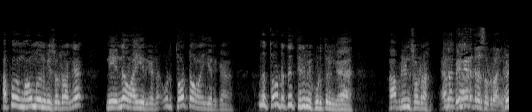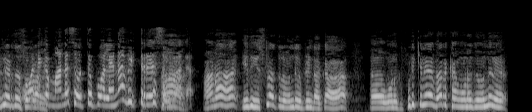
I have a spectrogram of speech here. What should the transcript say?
அப்போ முகமது நபி சொல்றாங்க நீ என்ன வாங்கியிருக்க ஒரு தோட்டம் வாங்கியிருக்கேன். அந்த தோட்டத்தை திரும்பி கொடுத்துருங்க. அப்படின்னு சொல்றாங்க. பெண் இடத்துல சொல்றாங்க. பெண் எடுத்து சொல்றாங்க. மனசு ஒத்து போலன்னா விட்டுரு சொல்றாங்க. ஆனா இது இஸ்லாத்துல வந்து எப்படின்னாக்கா உனக்கு பிடிக்கலையா வேற க- உனக்கு வந்து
